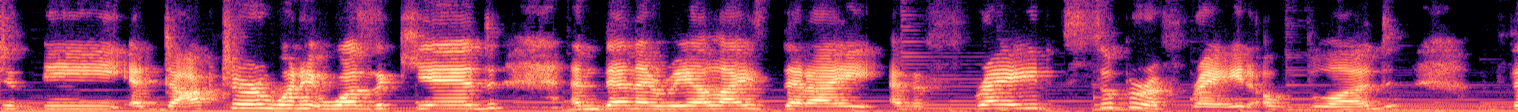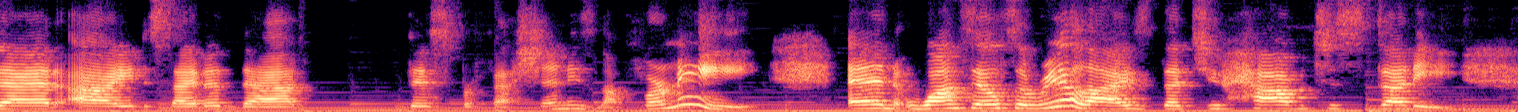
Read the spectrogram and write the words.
to be a doctor when I was a kid. And then I realized that I am afraid, super afraid of blood, that I decided that this profession is not for me. And once I also realized that you have to study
